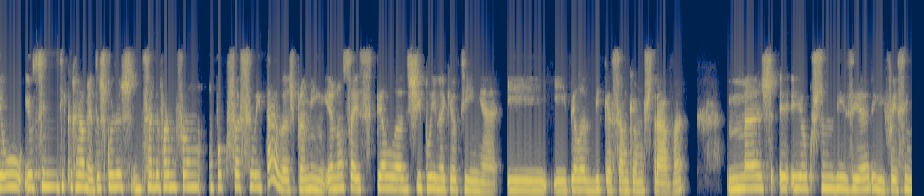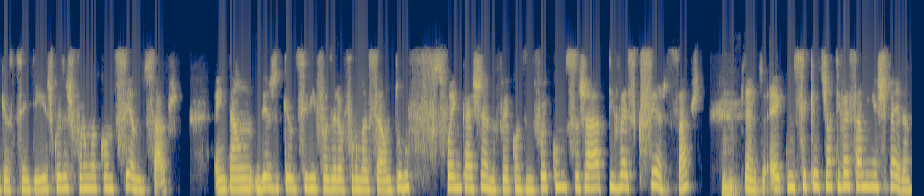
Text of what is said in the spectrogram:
eu, eu senti que realmente as coisas de certa forma foram um pouco facilitadas para mim. Eu não sei se pela disciplina que eu tinha e, e pela dedicação que eu mostrava, mas eu costumo dizer, e foi assim que eu senti, as coisas foram acontecendo, sabes? Então, desde que eu decidi fazer a formação, tudo se foi encaixando, foi acontecendo, foi como se já tivesse que ser, sabes? Uhum. Portanto, é como se aquilo já estivesse à minha espera.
